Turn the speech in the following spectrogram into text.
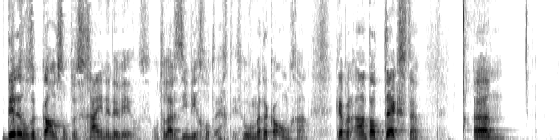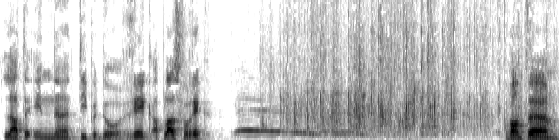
dit is onze kans om te schijnen in de wereld. Om te laten zien wie God echt is. Hoe we met elkaar omgaan. Ik heb een aantal teksten um, laten intypen door Rick. Applaus voor Rick. Want um,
